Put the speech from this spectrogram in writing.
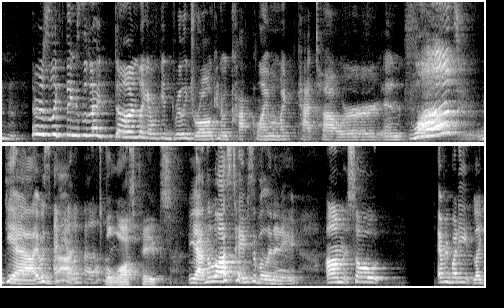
Mm-hmm. There was like things that I'd done, like I would get really drunk and I would ca- climb on my cat tower, and What? yeah, it was I bad. can't look that up. The lost tapes. Yeah, the lost tapes of Alinity. Um, so everybody, like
